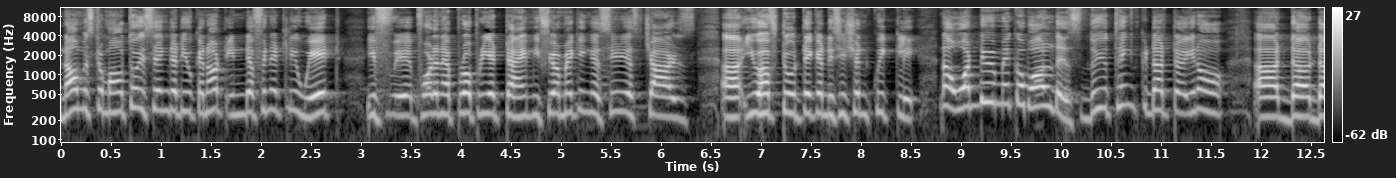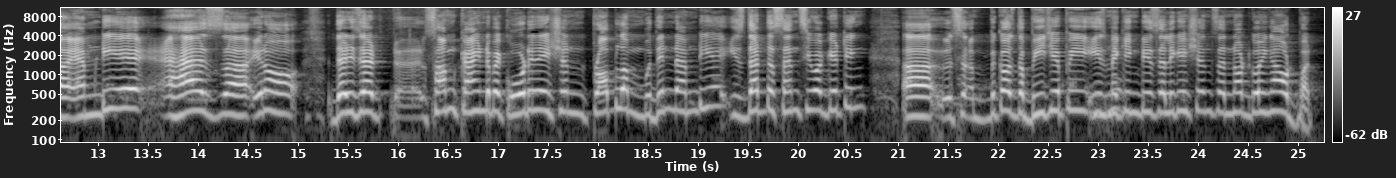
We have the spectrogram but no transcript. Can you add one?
Now Mr. Mawthoh is saying that you cannot indefinitely wait if uh, for an appropriate time, if you are making a serious charge, uh, you have to take a decision quickly. Now, what do you make of all this? Do you think that, uh, you know, uh, the, the MDA has, uh, you know, there is a uh, some kind of a coordination problem within the MDA? Is that the sense you are getting? because the BJP is making these allegations and not going out, but.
